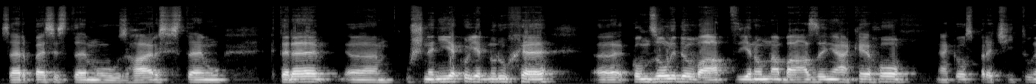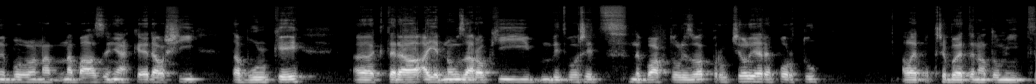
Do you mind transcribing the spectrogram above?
z ERP systémů, z HR systémů, které uh, už není jako jednoduché uh, konzolidovat jenom na bázi nějakého, nějakého spreadsheetu nebo na, na bázi nějaké další tabulky, Eh, která a jednou za rok vytvořit nebo aktualizovat pro účely reportu, ale potřebujete na to mít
